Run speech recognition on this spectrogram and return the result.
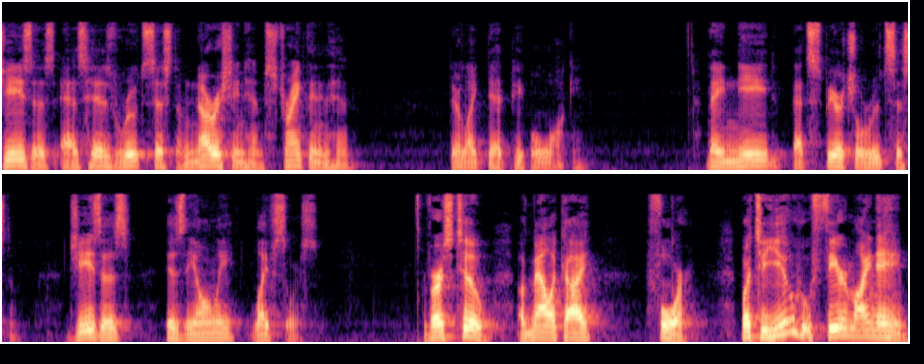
Jesus as his root system, nourishing him, strengthening him, they're like dead people walking. They need that spiritual root system. Jesus is the only life source. Verse 2 of Malachi 4 But to you who fear my name,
